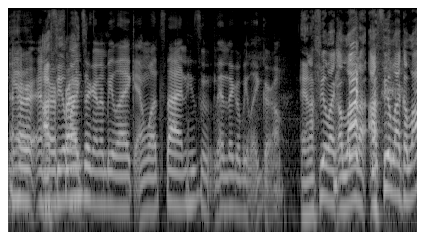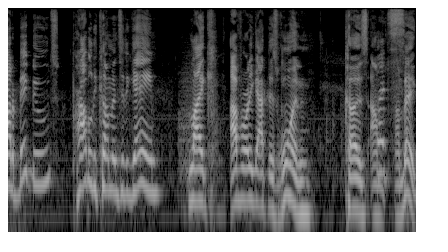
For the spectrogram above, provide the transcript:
And her and I her feel friends like- are gonna be like, and what's that? And he's and they're gonna be like, girl. And I feel like a lot of I feel like a lot of big dudes probably come into the game like I've already got this one cause I'm But I'm big.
